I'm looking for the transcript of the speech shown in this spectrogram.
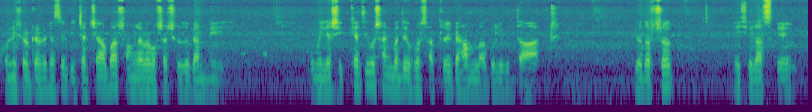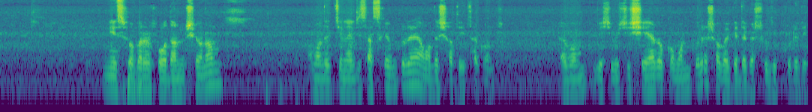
খনি সরকারের কাছে বিচার চাওয়া বা সংলাপে বসার সুযোগ আর নেই। কুমিল্লা শিক্ষার্থী ও সাংবাদিক উপর ছাত্রীকে হামলা, গুলিবিদ্ধ আট। প্রিয় দর্শক, এই ছিল আজকে নিউজ পেপারের প্রধান শিরোনাম। আমাদের চ্যানেলটি সাবস্ক্রাইব করে আমাদের সাথেই থাকুন এবং বেশি বেশি শেয়ার ও কমেন্ট করে সবাইকে দেখার সুযোগ করে দিন।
